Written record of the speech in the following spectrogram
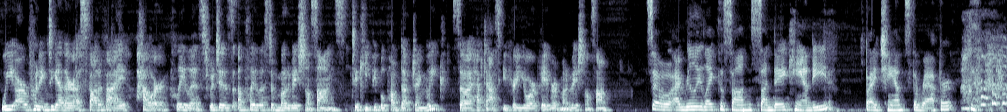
We are putting together a Spotify Power playlist, which is a playlist of motivational songs to keep people pumped up during the week. So I have to ask you for your favorite motivational song. so I really like the song Sunday Candy by Chance the Rapper.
